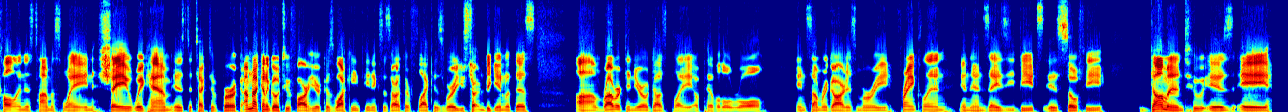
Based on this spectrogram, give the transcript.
Cullen is Thomas Wayne. Shea Whigham is Detective Burke. I'm not going to go too far here because Joaquin Phoenix is Arthur Fleck is where you start and begin with this. Um, Robert De Niro does play a pivotal role in some regard is Murray Franklin, and then Zazie Beetz is Sophie Drummond, who is a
